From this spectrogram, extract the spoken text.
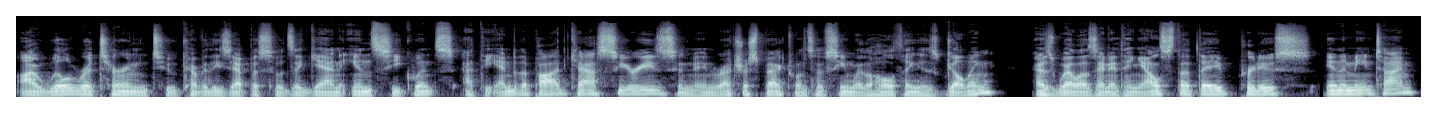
I will return to cover these episodes again in sequence at the end of the podcast series and in retrospect once I've seen where the whole thing is going, as well as anything else that they produce in the meantime.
